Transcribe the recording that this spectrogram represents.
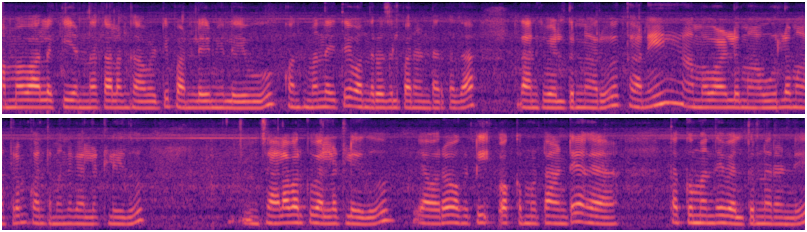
అమ్మ వాళ్ళకి ఎండాకాలం కాబట్టి పనులు ఏమీ లేవు. కొంతమంది అయితే వంద రోజుల పని అంటారు కదా. దానికి వెళ్తున్నారు. కానీ అమ్మ వాళ్ళు మా ఊర్లో మాత్రం కొంతమంది వెళ్ళట్లేదు. చాలా వరకు వెళ్ళట్లేదు. ఎవరో ఒకటి ఒక్క ముఠ అంటే తక్కువ మందే వెళ్తున్నారండి.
